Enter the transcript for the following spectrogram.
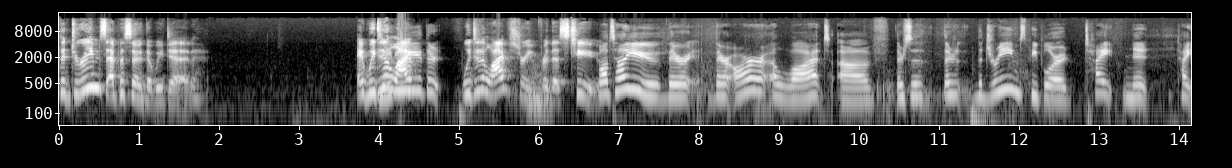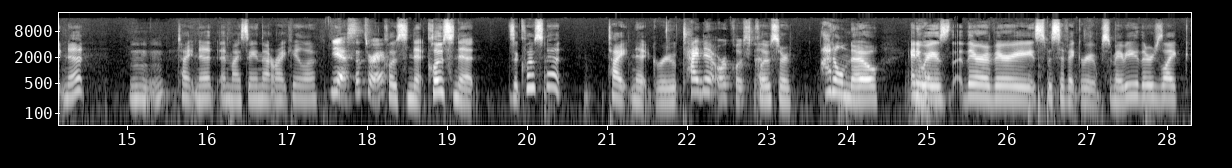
the dreams episode that we did, and we did a live. there- We did a live stream for this too. Well, I'll tell you, there there are a lot of there's a there the dreams people are tight knit, tight knit, mm-hmm. tight knit. Am I saying that right, Kayla? Yes, that's right. Close knit, close knit. Is it close knit? Tight knit group, Tight knit or close knit? closer. I don't know. Anyways, they're a very specific group, so maybe there's like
